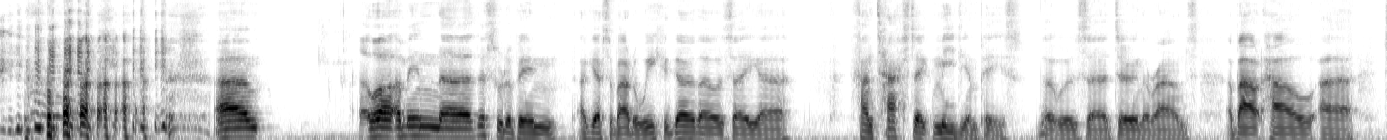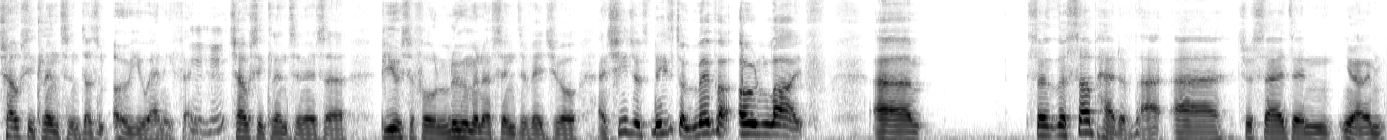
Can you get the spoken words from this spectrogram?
um, well, I mean, uh, this would have been, I guess, about a week ago. There was a uh, fantastic medium piece that was uh, doing the rounds about how uh, Chelsea Clinton doesn't owe you anything. Chelsea Clinton is a beautiful, luminous individual, and she just needs to live her own life. Um, so the subhead of that uh, just said in you know in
